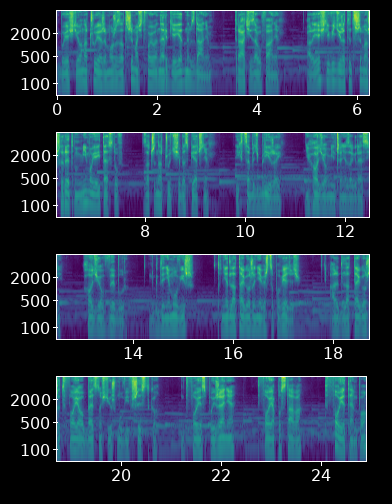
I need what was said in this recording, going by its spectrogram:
bo jeśli ona czuje, że może zatrzymać twoją energię jednym zdaniem, traci zaufanie. Ale jeśli widzi, że ty trzymasz rytm mimo jej testów, zaczyna czuć się bezpiecznie i chce być bliżej. Nie chodzi o milczenie z agresji, chodzi o wybór. Gdy nie mówisz, To nie dlatego, że nie wiesz co powiedzieć, ale dlatego, że twoja obecność już mówi wszystko. Twoje spojrzenie, twoja postawa, twoje tempo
